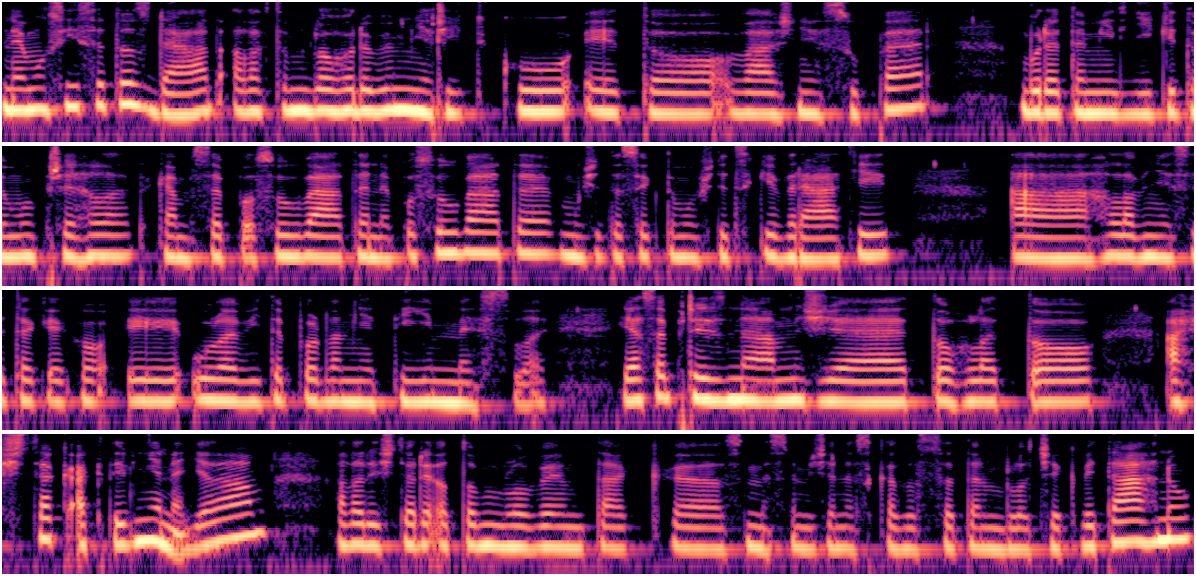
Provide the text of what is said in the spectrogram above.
Nemusí se to zdát, ale v tom dlouhodobém měřítku je to vážně super. Budete mít díky tomu přehled, kam se posouváte, neposouváte, můžete se k tomu vždycky vrátit a hlavně si tak jako i ulevíte podle mě tý mysli. Já se přiznám, že tohle to až tak aktivně nedělám, ale když tady o tom mluvím, tak eh, si myslím, že dneska zase ten bloček vytáhnu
